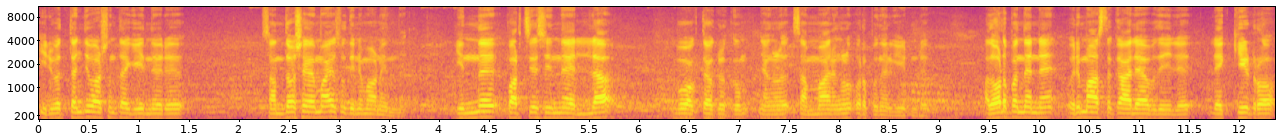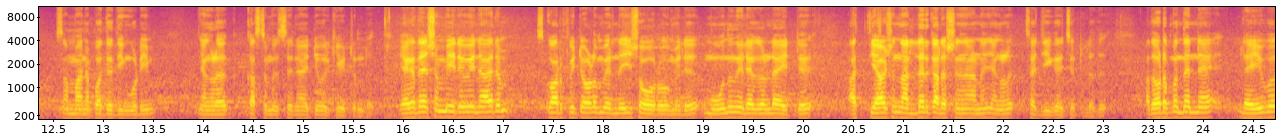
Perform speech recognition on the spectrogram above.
ഇരുപത്തഞ്ച് വർഷം തികയുന്ന ഒരു സന്തോഷകരമായ സുദിനമാണ് ഇന്ന്. ഇന്ന് പർച്ചേസ് ചെയ്യുന്ന എല്ലാ ഉപഭോക്താക്കൾക്കും ഞങ്ങൾ സമ്മാനങ്ങൾ ഉറപ്പു നൽകിയിട്ടുണ്ട്. അതോടൊപ്പം തന്നെ ഒരു മാസത്തെ കാലാവധിയിൽ ലക്കി ഡ്രോ സമ്മാന പദ്ധതിയും കൂടിയും ഞങ്ങൾ കസ്റ്റമേഴ്സിനായിട്ട് ഒരുക്കിയിട്ടുണ്ട്. ഏകദേശം ഇരുപതിനായിരം സ്ക്വയർ ഫീറ്റോളം വരുന്ന ഈ ഷോറൂമിൽ മൂന്ന് നിലകളിലായിട്ട് അത്യാവശ്യം നല്ലൊരു കളക്ഷനാണ് ഞങ്ങൾ സജ്ജീകരിച്ചിട്ടുള്ളത്. അതോടൊപ്പം തന്നെ ലൈവ്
